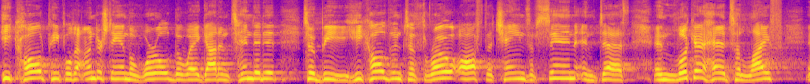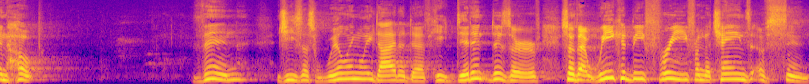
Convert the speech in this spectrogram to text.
He called people to understand the world the way God intended it to be. He called them to throw off the chains of sin and death and look ahead to life and hope. Then Jesus willingly died a death he didn't deserve so that we could be free from the chains of sin.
